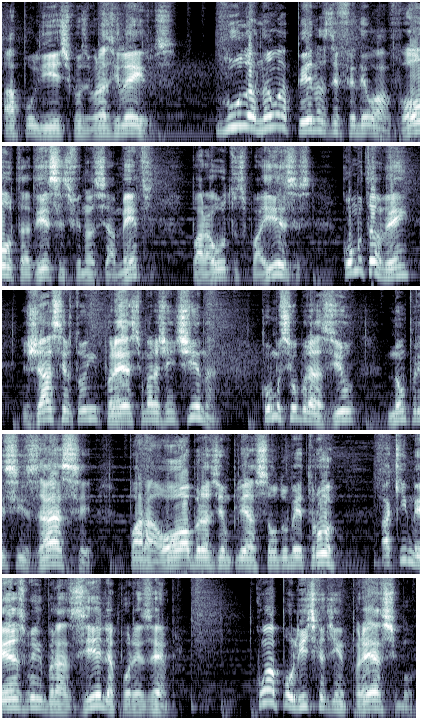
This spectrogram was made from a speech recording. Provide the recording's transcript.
a políticos brasileiros. Lula não apenas defendeu a volta desses financiamentos para outros países, como também já acertou empréstimo à Argentina, como se o Brasil não precisasse para obras de ampliação do metrô, aqui mesmo em Brasília, por exemplo. Com a política de empréstimo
